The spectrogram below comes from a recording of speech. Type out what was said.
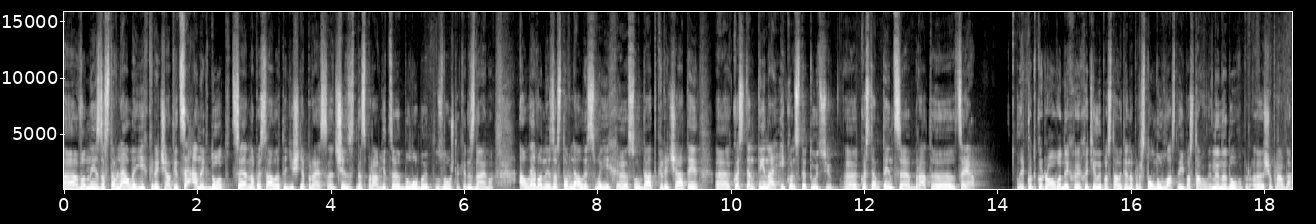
Е, Вони заставляли їх кричати. Це анекдот, це написала тодішня преса. Чи насправді це було, ми знову ж таки не знаємо. Але вони заставляли своїх е, солдат кричати е, Костянтина і Конституцію. Костянтин це брат царя. Котрого вони хотіли поставити на престол, ну, власне, і поставили ненадовго, щоправда.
